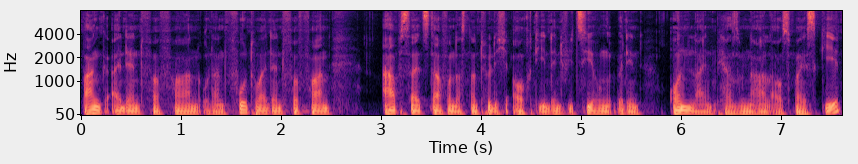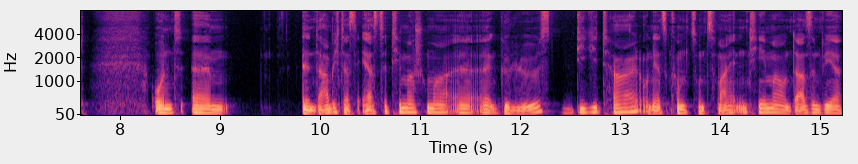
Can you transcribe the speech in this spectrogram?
Bank-Ident-Verfahren oder ein Foto-Ident-Verfahren. Abseits davon, dass natürlich auch die Identifizierung über den Online-Personalausweis geht. Und ähm, da habe ich das erste Thema schon mal äh, gelöst, digital. Und jetzt kommt zum zweiten Thema. Und da sind wir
